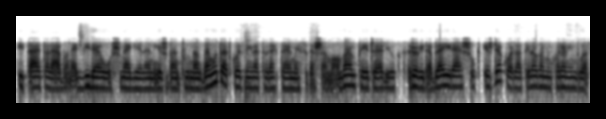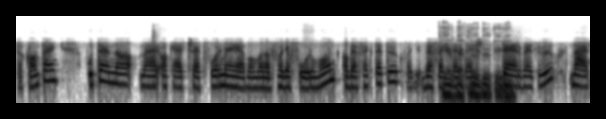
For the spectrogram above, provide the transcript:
itt általában egy videós megjelenésben tudnak bemutatkozni, illetőleg természetesen van one pagerjük, rövidebb leírásuk, és gyakorlatilag, amikor elindult a kampány, Utána már akár chat formájában van, vagy a fórumon a befektetők, vagy befektetés tervezők már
